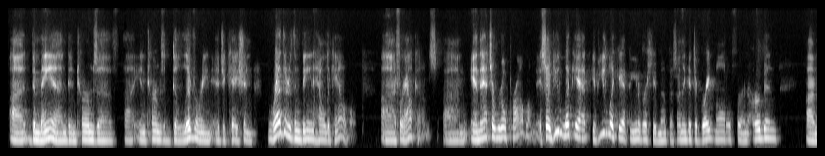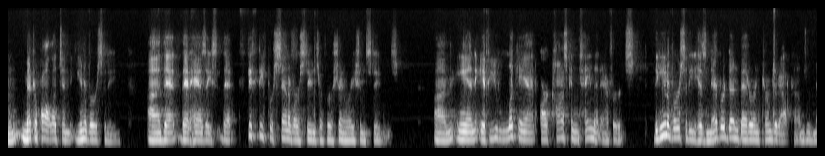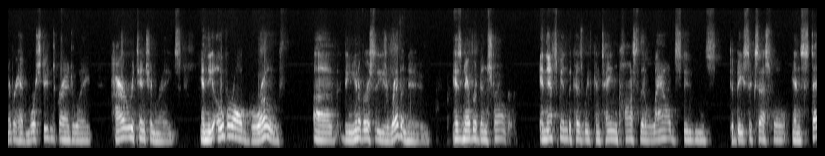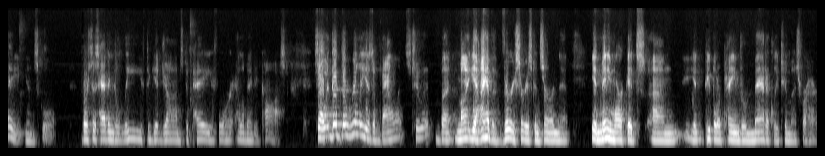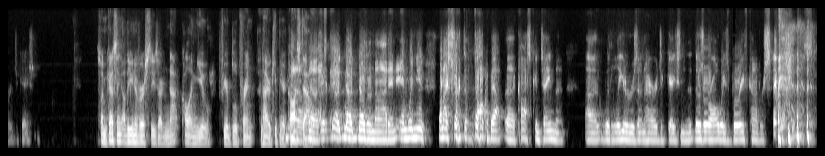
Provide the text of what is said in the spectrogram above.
uh, demand in terms of uh, in terms of delivering education rather than being held accountable uh, for outcomes, um, and that's a real problem. So if you look at if you look at the University of Memphis, I think it's a great model for an urban um, metropolitan university uh, that that has a that 50% of our students are first generation students. Um, and if you look at our cost containment efforts, the university has never done better in terms of outcomes. We've never had more students graduate, higher retention rates, and the overall growth of the university's revenue has never been stronger. And that's been because we've contained costs that allowed students to be successful and stay in school versus having to leave to get jobs to pay for elevated cost. So there, there really is a balance to it. But my, yeah, I have a very serious concern that in many markets, um, you know, people are paying dramatically too much for higher education. So I'm guessing other universities are not calling you for your blueprint and how you're keeping your costs no, down. No, no, no, they're not. And and when you when I start to talk about uh, cost containment uh, with leaders in higher education, those are always brief conversations.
